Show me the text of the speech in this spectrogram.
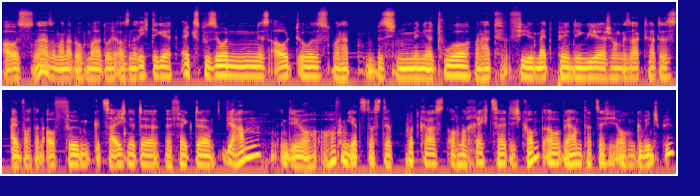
aus. Ne? Also man hat auch mal durchaus eine richtige Explosion des Autos, man hat ein bisschen Miniatur, man hat viel Matte Painting, wie du ja schon gesagt hattest, einfach dann auf Film gezeichnete Effekte. Wir haben, die hoffen jetzt, dass der Podcast auch noch rechtzeitig kommt, aber wir haben tatsächlich auch ein Gewinnspiel.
